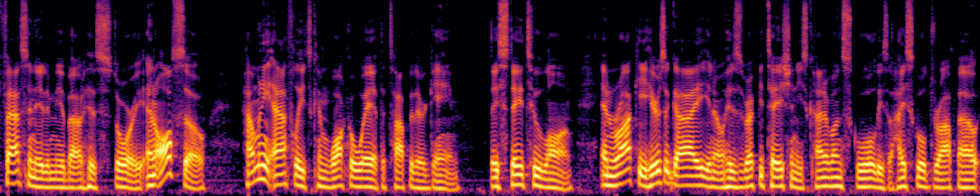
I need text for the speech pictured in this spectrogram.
fascinated me about his story, and also how many athletes can walk away at the top of their game. They stay too long. And Rocky, here's a guy, you know, his reputation, he's kind of unschooled, he's a high school dropout,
